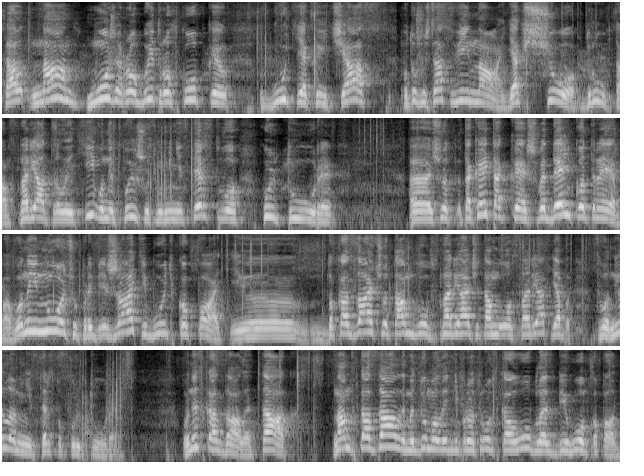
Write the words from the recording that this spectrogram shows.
Та НАН може робити розкопки в будь-який час, тому що зараз війна. Якщо вдруг там снаряд прилетів, вони пишуть у Міністерство культури, е, що таке таке, швиденько треба. Вони й ночі прибіжать і будуть копати. І, е, доказати, що там був снаряд, чи там було снаряд, я б дзвонила в Міністерство культури. Вони сказали, так, нам сказали, ми думали Дніпропетровська область бігом копала.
